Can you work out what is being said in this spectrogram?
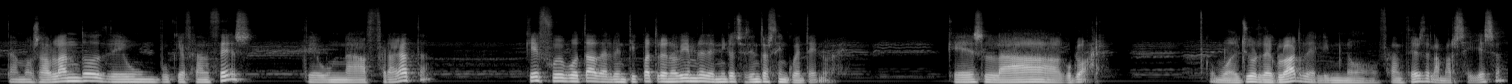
Estamos hablando de un buque francés, de una fragata, que fue votada el 24 de noviembre de 1859, que es la Gloire, como el Jour de Gloire del himno francés de la Marsellesa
